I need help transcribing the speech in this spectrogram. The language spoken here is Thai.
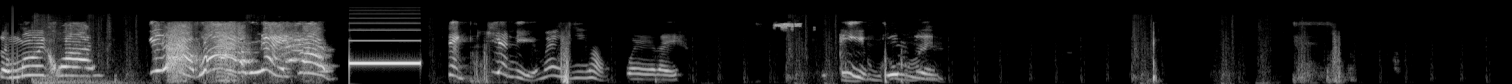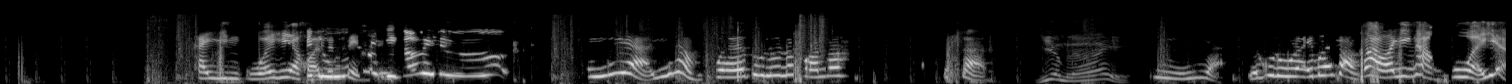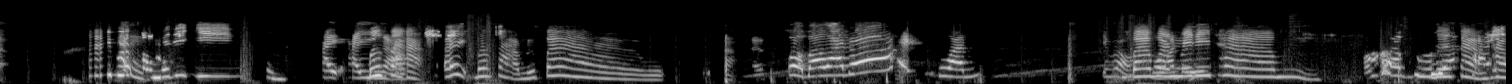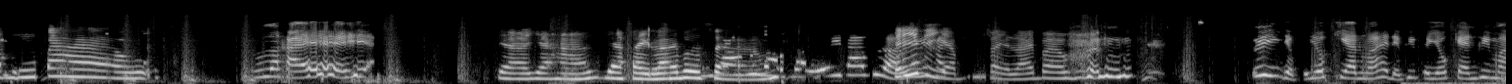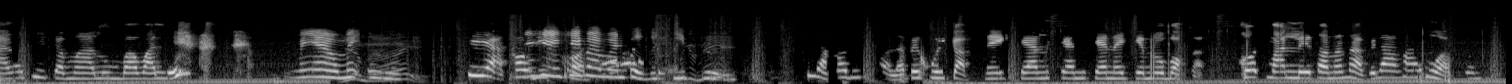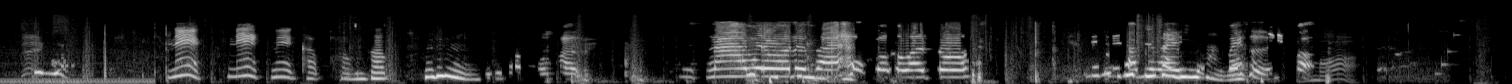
ส่งมือควายอีด่าพ่อมึงไงก่อนเด็กเขี้ยหนีแม่งยิงของเวอะไรอีบดูเขี้เข้ายไว้เลยใครยิงกูไอ้เหี้ยขอไม่ให้รู้เป็นเป็ดใครยิงก็ไม่รู้ไอ้เหี้ยยิงของเวกูรู้แล้วก่อนว่าไอ้สัตว์เยี่ยมเลย อืมเหี้ยเดี๋ยวกูดูเลยไอ้เบอร์สองเปล่าว่ายิงถังกูไอ้เหี้ยไอ้เบอร์สองไม่ได้ยิง ใครใครเบยิองร์อะสามเอ้ยเบอร์สามหรือเปล่าโอ้บาวานด้วยกวนไอ้บอกบาวันไม่ได้ทอ๋อกูำเบเลืออกร์สามทำหรือเปล่า กูเลือกใครเหี้ยอย่าอย่าหาอย่าใส่ร้ายเบอร์สามเฮ้ยน่าเบื่อไม่เฮ้ยได้อย่า ใส่ร้ายบาวันเฮ้ยเดี๋ยวไปยกเคียนมาให้เดี๋ยวพี่ไปยกแคนพี่มาแล้วพี่จะมาลุมบาวันเลย ไม่เอาไม่เยี่ยมเอาเลยพี่อยากเข้าไม่ดิใช่สคใช่อร์ดบาวันเปิดสคริปอยู่ต์อนี่ยู่พี่อยากเข้าดิสคอร์ดแล้วไปคุยกับในแคนแคนแคนในเกมโรบอกอะโคตรมันเลยตอนนั้นอะไปล่างข้าหัวคนเนกเนกเนกครับขอบคุณครับ นาโมเดนไซโกโกวาโตนี่พี่ทำยังไงไม่เขินก็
